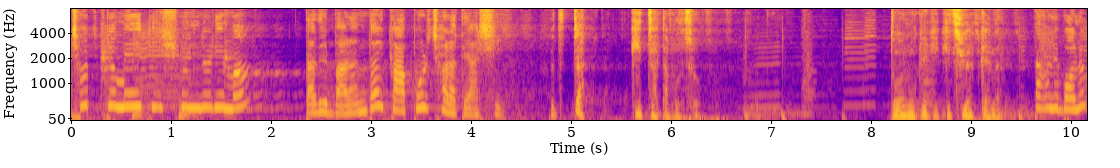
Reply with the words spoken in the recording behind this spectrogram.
ছোট্ট মেয়েটির সুন্দরী মা তাদের বারান্দায় কাপড় ছড়াতে আসে। যা, কি চাতা বলছো? তোমার মুখে কি কিছু আটকায় না? তাহলে বলো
